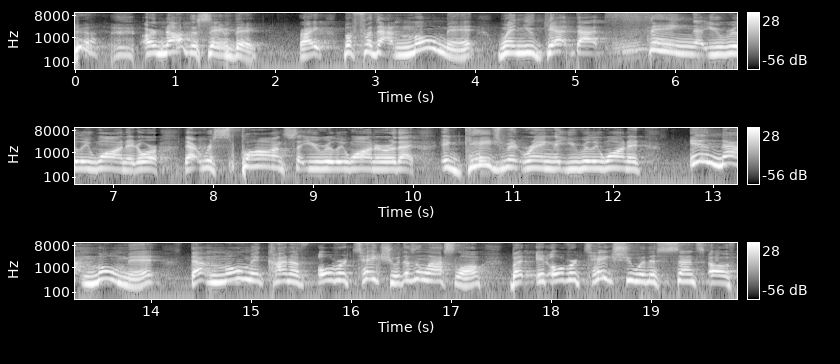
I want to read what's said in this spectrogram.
yeah, are not the same thing, right? But for that moment, when you get that thing that you really wanted, or that response that you really wanted, or that engagement ring that you really wanted, in that moment, that moment kind of overtakes you. It doesn't last long, but it overtakes you with a sense of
